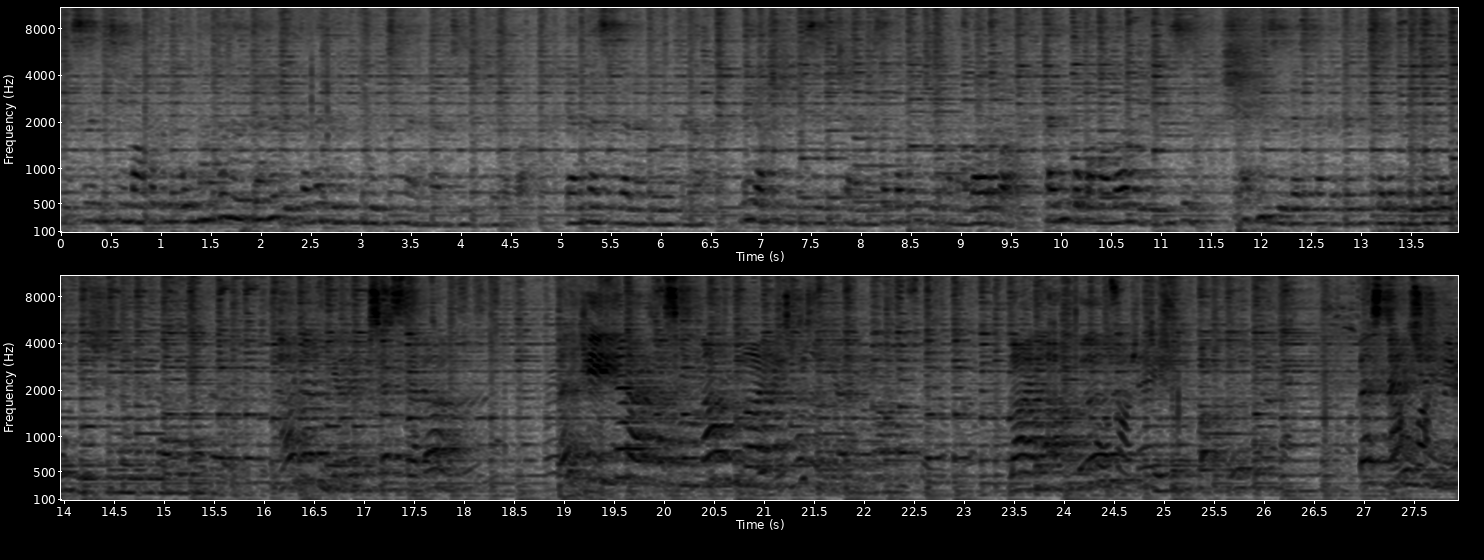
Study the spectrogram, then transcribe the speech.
sizin simaxıdım, onlardan öyrənirdim və mən gördüm ki, bu bizim də var. Yəni mən sizlərlə qürur duyuram. Nə yaxşı ki, bizim ölkəmizdə bax bu cür analar var. Həmin o analardır ki, bizim şəhid zirvəsinə qədər yüksələ biləcək oğul yetişdirmək iqtidarındadır. Hayan gəlir işə səda, bəlkə illər arxasından layə çıxır gəlmə. Layə axır, çeşib baxır, bəs nə üçün bir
